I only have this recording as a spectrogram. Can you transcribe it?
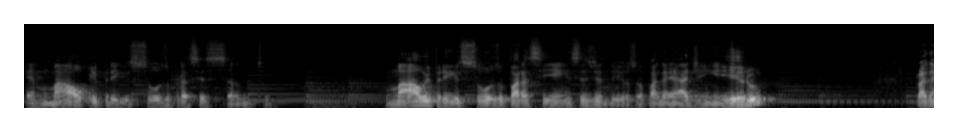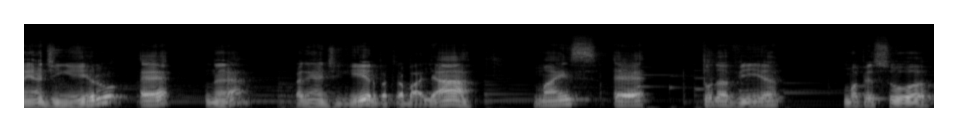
é mal e preguiçoso para ser santo mal e preguiçoso para as ciências de Deus, ou para ganhar dinheiro. Para ganhar dinheiro é, né? Para ganhar dinheiro, para trabalhar, mas é, todavia, uma pessoa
